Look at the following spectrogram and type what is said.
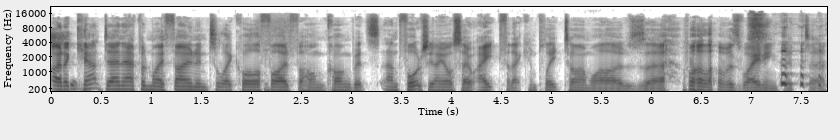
I had a countdown app on my phone until I qualified for Hong Kong. But unfortunately, I also ate for that complete time while I was uh, while I was waiting. But uh,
